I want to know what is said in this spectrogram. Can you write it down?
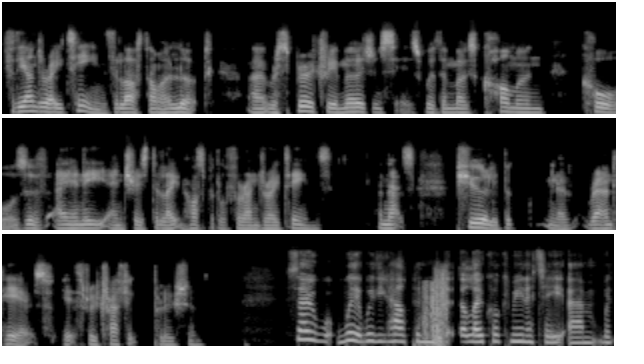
for the under 18s, the last time I looked, uh, respiratory emergencies were the most common cause of A&E entries to Leighton Hospital for under 18s. And that's purely, you know, round here, it's, it's through traffic pollution. So, with, with you helping the, the local community um, with,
